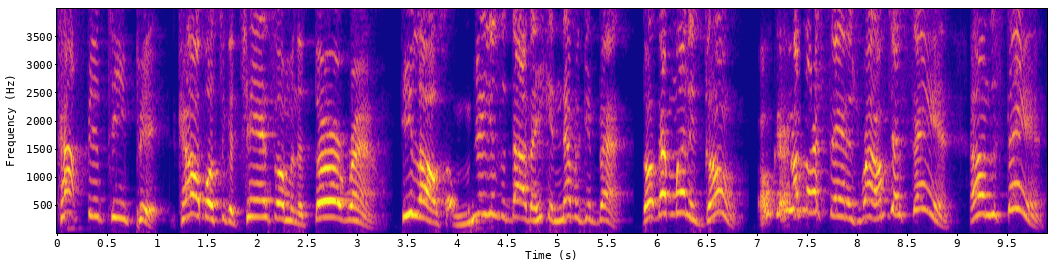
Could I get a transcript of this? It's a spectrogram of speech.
top 15 pick. The Cowboys took a chance on him in the third round. He lost millions of dollars that he can never get back. Dog, That money's gone. Okay. I'm not saying it's right. I'm just saying I understand.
